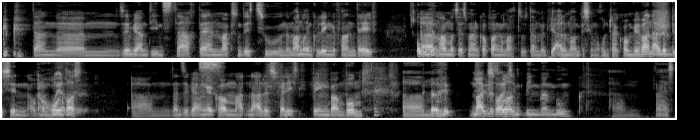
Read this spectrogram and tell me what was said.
Dann ähm, sind wir am Dienstag, Dan, Max und ich, zu einem anderen Kollegen gefahren, Dave. Oh, ähm, ja. Haben uns erstmal den Kopf angemacht, so, damit wir alle mal ein bisschen runterkommen. Wir waren alle ein bisschen auf einem Oh, hohen ja. Ross. Ähm, dann sind wir angekommen, hatten alles fertig, bing, bam, bum. Ähm, Max Schönes wollte, Wort. Bing, bang, bung. ähm, nice.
